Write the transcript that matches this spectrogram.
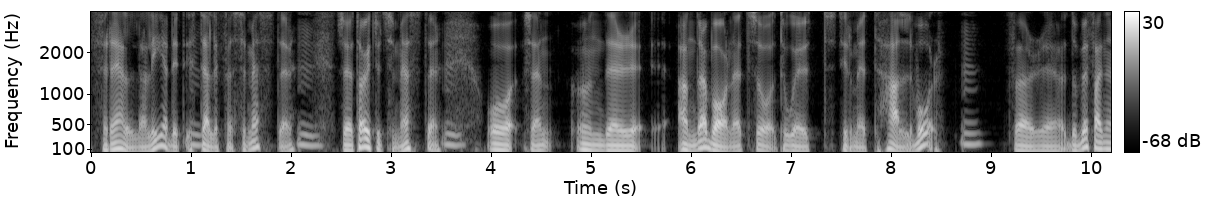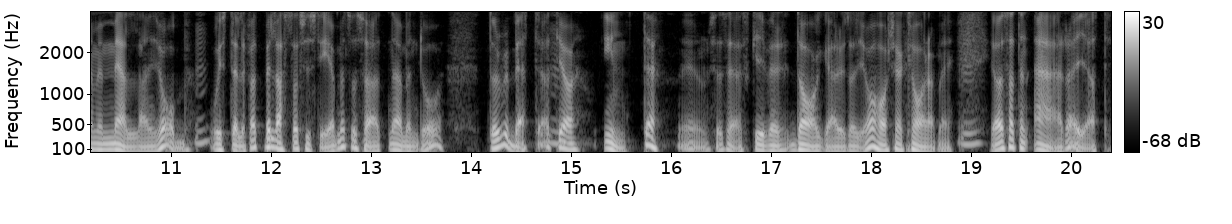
föräldraledigt Mm. istället för semester. Mm. Så jag har tagit ut semester Mm. och sen under andra barnet så tog jag ut till och med ett halvår. Mm. För eh, då befann jag mig mellan jobb. Mm. Och istället för att belasta systemet så sa jag att nej men då, då är det väl bättre att Mm. jag inte eh, så att säga, skriver dagar utan jag har så jag klarar mig. Mm. Jag har satt en ära i att,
